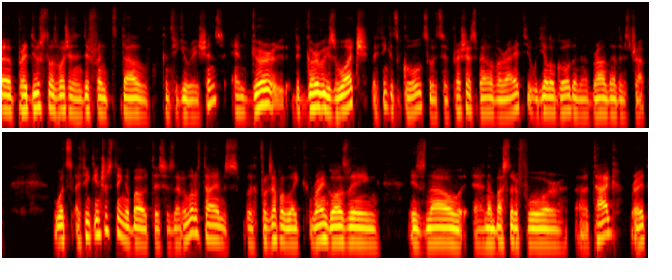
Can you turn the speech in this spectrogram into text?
uh, produce those watches in different dial configurations. And Ger- the Gerwig's watch, I think it's gold, so it's a precious metal variety with yellow gold and a brown leather strap. what's I think interesting about this is that a lot of times, like, for example, like Ryan Gosling is now an ambassador for uh, Tag, right?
